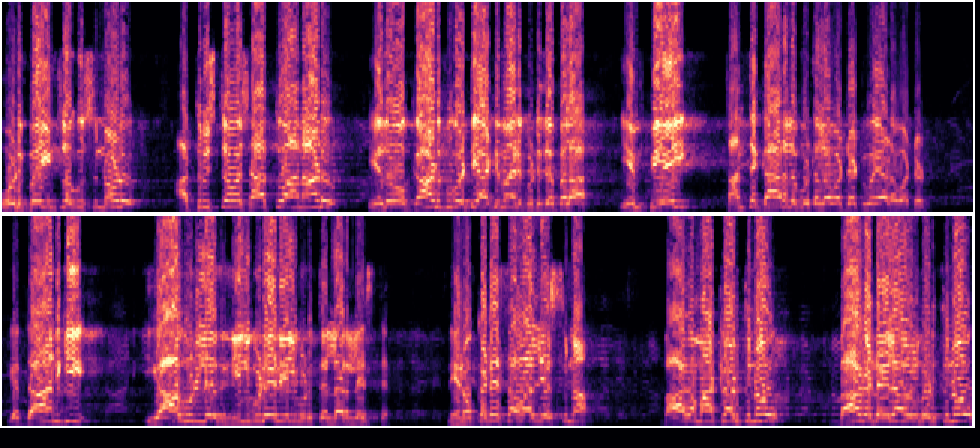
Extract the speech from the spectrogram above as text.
ఓడిపోయి ఇంట్లో కూర్చున్నాడు అదృష్టవశాత్తు ఆనాడు ఏదో గాడుపు కొట్టి అడ్డిమారి గుడ్డి దెబ్బల ఎంపీ అయి తంత గారెల బుట్టలో పడ్డట్టు పోయాడు పడ్డాడు ఇక దానికి ఇక ఆగుడు లేదు నీళ్ళు గుడే నీళ్ళు కూడా తెల్లారలేస్తే. నేను ఒక్కటే సవాల్ చేస్తున్నా బాగా మాట్లాడుతున్నావు బాగా డైలాగులు కొడుతున్నావు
